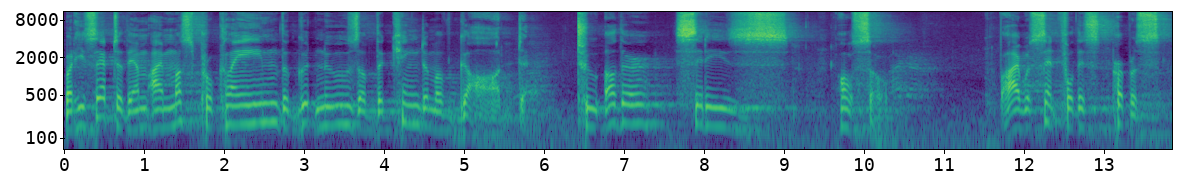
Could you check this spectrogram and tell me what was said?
But he said to them, I must proclaim the good news of the kingdom of God to other cities also. For I was sent for this purpose.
